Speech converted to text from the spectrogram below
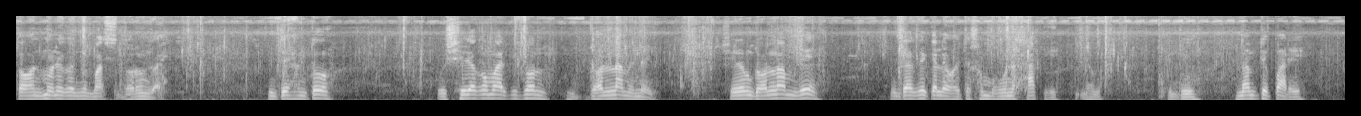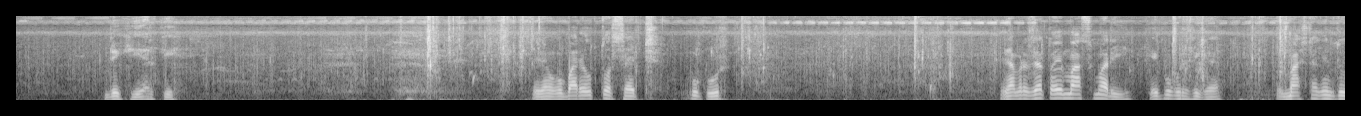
তখন মনে করেন যে মাছ ধরন যায়। কিন্তু এখন তো ওই সেরকম আর কি জল ঢল নামে নেই। সেরকম ঢল নামলে গাছে গেলে হয়তো সম্ভাবনা থাকে কিন্তু নামতে পারে। দেখি আর কি। এরকম বারে উত্তর সাইড পুকুর। আমরা যতই মাছ মারি এই পুকুরে থেকে মাছটা কিন্তু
